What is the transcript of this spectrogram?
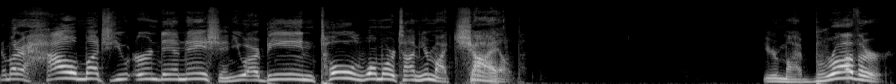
no matter how much you earn damnation, you are being told one more time, you're my child. You're my brother.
